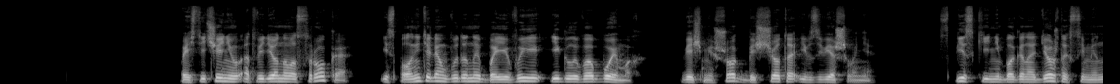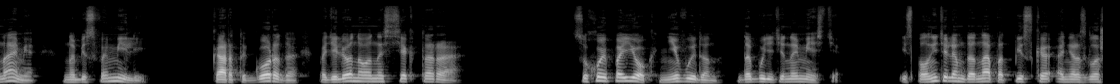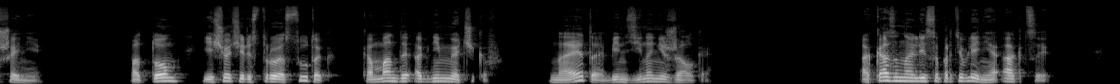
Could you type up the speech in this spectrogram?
По истечению отведенного срока исполнителям выданы боевые иглы в обоймах вещмешок без счета и взвешивания. Списки неблагонадежных с именами, но без фамилий. Карты города, поделенного на сектора. Сухой паёк не выдан, да будете на месте. Исполнителям дана подписка о неразглашении. Потом, еще через трое суток, команды огнеметчиков. На это бензина не жалко. Оказано ли сопротивление акции?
